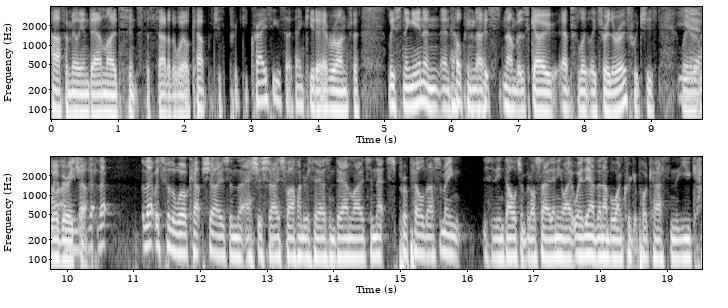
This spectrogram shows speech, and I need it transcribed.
half a million downloads since the start of the World Cup, which is pretty crazy. So thank you to everyone for listening in and, and helping those numbers go absolutely through the roof, which is we're, Yeah, we're I very mean, chuffed. That, that, that was for the World Cup shows and the Ashes shows, 500,000 downloads, and that's propelled us. I mean, this is indulgent, but I'll say it anyway. We're now the number one cricket podcast in the UK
